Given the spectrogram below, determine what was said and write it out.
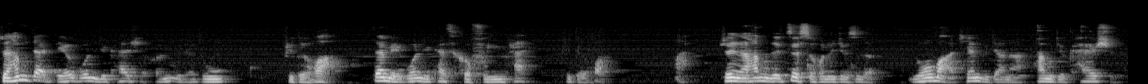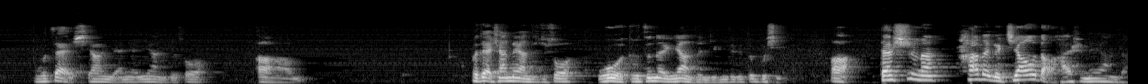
所以他们在德国呢就开始和路德宗去对话，在美国呢就开始和福音派去对话，啊，所以呢他们在这时候呢就是罗马天主教呢他们就开始不再像原来一样，就说啊，不再像那样子，就说我我独尊那个样子，你们这个都不行啊。但是呢，他那个教导还是那样的，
